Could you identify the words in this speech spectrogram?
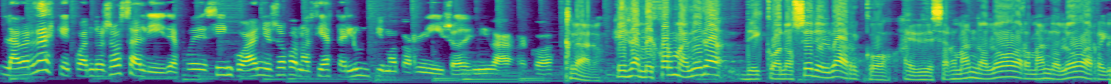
la verdad es que cuando yo salí, después de cinco años, yo conocí hasta el último tornillo de mi barco. Claro, es la mejor manera de conocer el barco, eh, desarmándolo, armándolo, arreglándolo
